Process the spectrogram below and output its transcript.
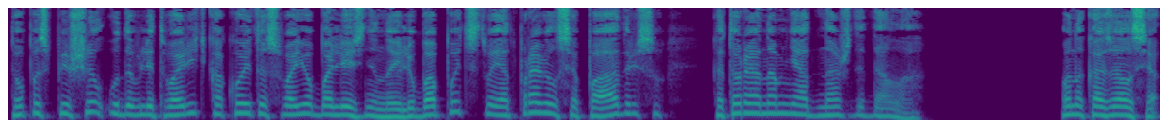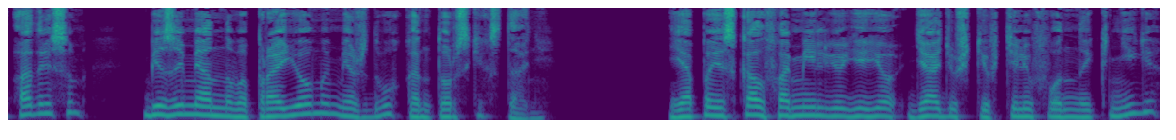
то поспешил удовлетворить какое-то свое болезненное любопытство и отправился по адресу, который она мне однажды дала. Он оказался адресом безымянного проема между двух конторских зданий. Я поискал фамилию ее дядюшки в телефонной книге,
